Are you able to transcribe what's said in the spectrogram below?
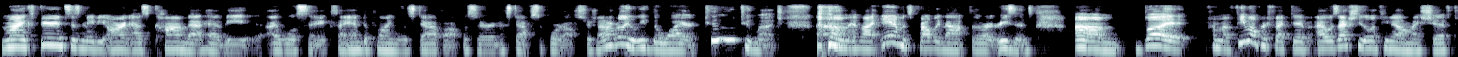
my experiences maybe aren't as combat heavy, I will say, because I am deploying as a staff officer and a staff support officer. So I don't really leave the wire too, too much. Um, if I am, it's probably not for the right reasons. Um, but from a female perspective, I was actually the only female on my shift.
